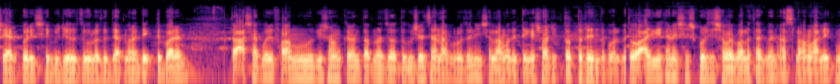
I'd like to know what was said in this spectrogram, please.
শেয়ার করি, সেই ভিডিওগুলো যদি আপনারা দেখতে পারেন তো আশা করি ফার্ম মুরগি সংক্রান্ত আপনার যত বিষয়ে জানা প্রয়োজন ইনশাল্লাহ আমাদের থেকে সঠিক তথ্যটা নিতে পারবে। তো আজকে এখানে শেষ করছি, সবাই ভালো থাকবেন। আসসালামু আলাইকুম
